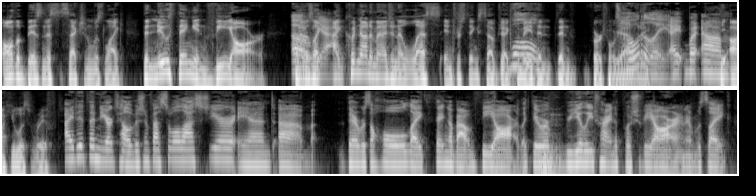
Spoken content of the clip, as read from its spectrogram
all the business section was like the new thing in VR. And I Oh, was like, yeah. I could not imagine a less interesting subject to me than than virtual reality. Totally. I but um The Oculus Rift. I did the New York Television Festival last year, and um, there was a whole like thing about VR. Like they were Mm-hmm. really trying to push VR, and it was like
